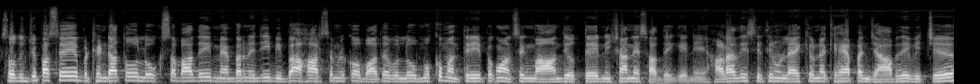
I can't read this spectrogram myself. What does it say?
ਸੋ ਦੂਜੇ ਪਾਸੇ ਬਠਿੰਡਾ ਤੋਂ ਲੋਕ ਸਭਾ ਦੇ ਮੈਂਬਰ ਨੇ ਜੀ ਬੀਬਾ ਹਰਸਿਮਰਤ ਕੌਰ ਬਾਦਲ ਵੱਲੋਂ ਮੁੱਖ ਮੰਤਰੀ ਭਗਵੰਤ ਸਿੰਘ ਮਾਨ ਦੇ ਉੱਤੇ ਨਿਸ਼ਾਨੇ ਸਾਧੇ ਗਏ ਨੇ। ਹੜ੍ਹਾਂ ਦੀ ਸਥਿਤੀ ਨੂੰ ਲੈ ਕੇ ਉਹਨਾਂ ਕਿਹਾ ਪੰਜਾਬ ਦੇ ਵਿੱਚ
